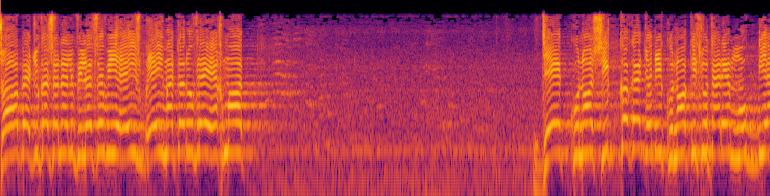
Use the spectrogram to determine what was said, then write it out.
সব এডুকেশনাল ফিলোসফি এই এই মাত্রার উপরে একমত। যে কোনো শিক্ষকে যদি কোনো কিছু তারে মুখ দিয়া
